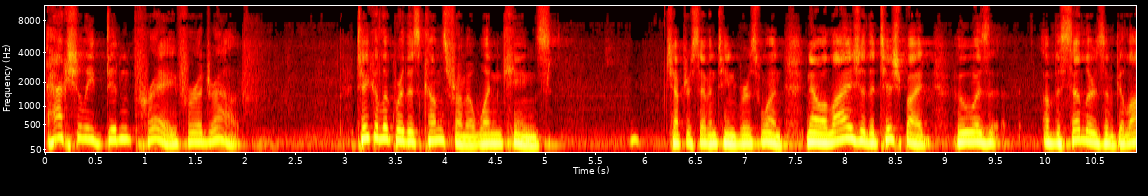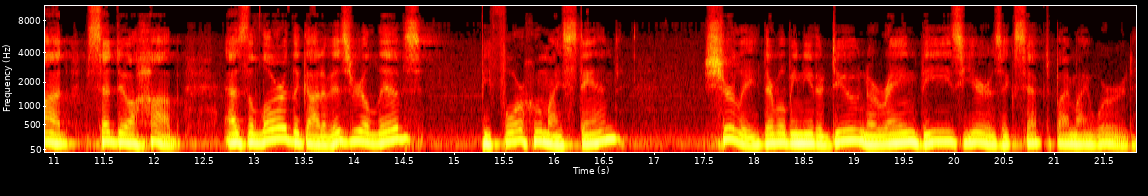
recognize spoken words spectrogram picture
actually didn't pray for a drought. Take a look where this comes from at 1 Kings chapter 17 verse 1. Now Elijah the Tishbite who was of the settlers of Gilead said to Ahab, as the Lord the God of Israel lives before whom I stand, surely there will be neither dew nor rain these years except by my word.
